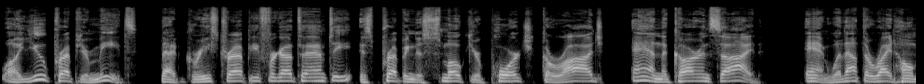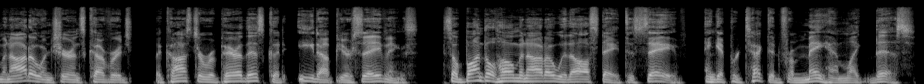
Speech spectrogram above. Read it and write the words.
While you prep your meats, that grease trap you forgot to empty is prepping to smoke your porch, garage, and the car inside. And without the right home and auto insurance coverage, the cost to repair this could eat up your savings. So bundle home and auto with Allstate to save and get protected from mayhem like this.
